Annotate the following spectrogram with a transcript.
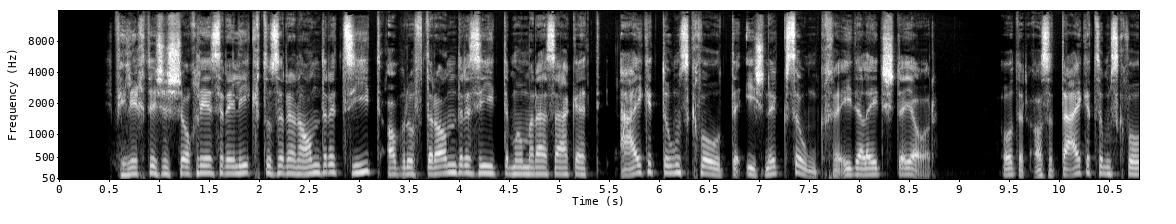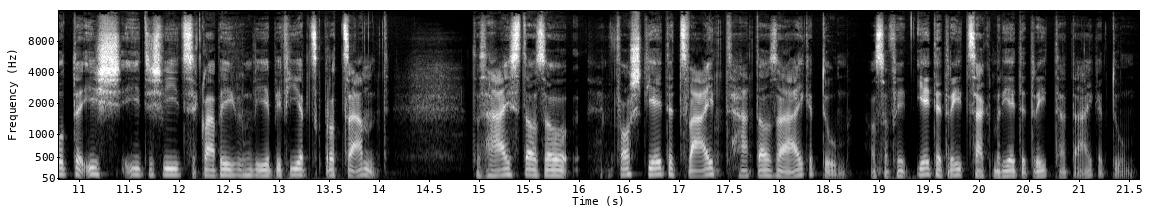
Vielleicht ist es schon ein, ein Relikt aus einer anderen Zeit, aber auf der anderen Seite muss man auch sagen, die Eigentumsquote ist nicht gesunken in den letzten Jahren. Oder? Also die Eigentumsquote ist in der Schweiz, ich glaube, irgendwie bei 40 Prozent. Das heißt also, fast jeder Zweite hat also Eigentum. Also jeder Dritte, sagt man, jeder Dritte hat Eigentum.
